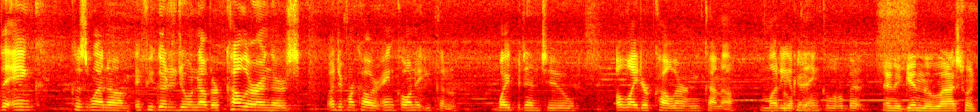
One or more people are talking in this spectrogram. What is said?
the ink because when um, if you go to do another color and there's a different color ink on it, you can wipe it into a lighter color and kind of muddy up the ink a little bit. And again, the last one.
